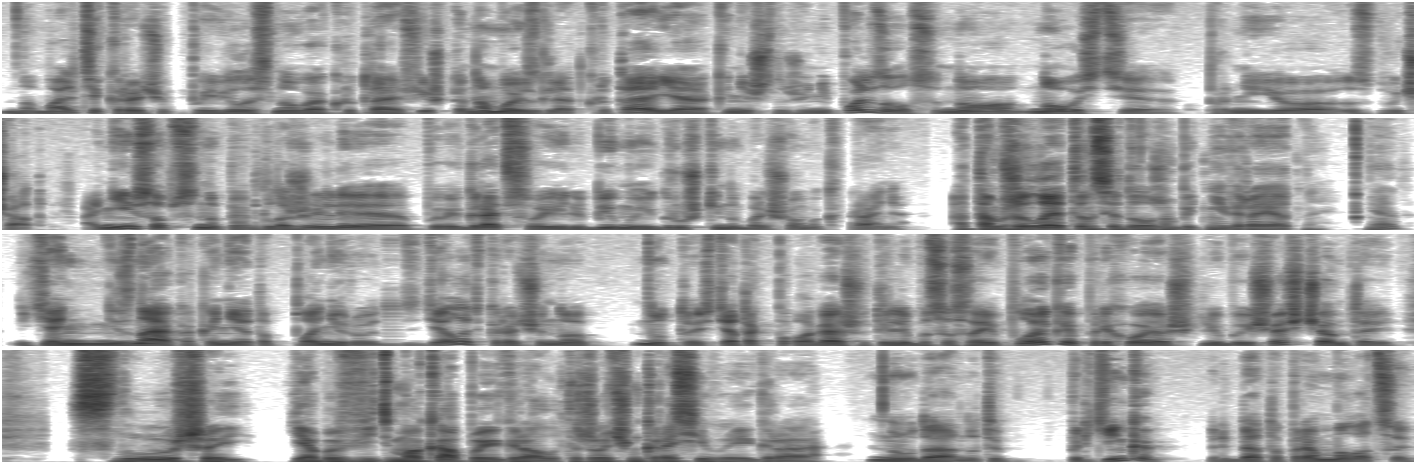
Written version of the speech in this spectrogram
на Мальте, короче, появилась новая крутая фишка, на мой взгляд, крутая. Я, конечно же, не пользовался, но новости про нее звучат. Они, собственно, предложили поиграть в свои любимые игрушки на большом экране. А там же latency должен быть невероятный, нет? Я не знаю, как они это планируют сделать, короче, но, ну, то есть я так полагаю, что ты либо со своей плойкой приходишь, либо еще с чем-то. Слушай, я бы в Ведьмака поиграл, это же очень красивая игра. Ну да, ну ты прикинь, как ребята прям молодцы.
